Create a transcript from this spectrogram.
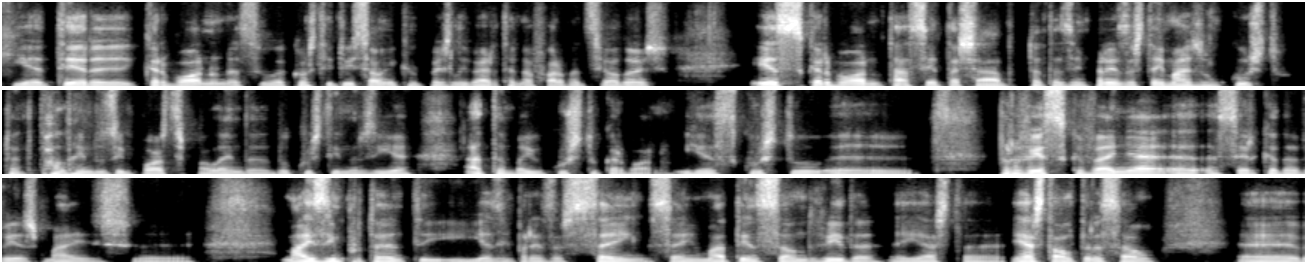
que é ter carbono na sua constituição e que depois liberta na forma de CO2, esse carbono está a ser taxado, portanto, as empresas têm mais um custo, portanto, para além dos impostos, para além do custo de energia, há também o custo do carbono. E esse custo eh, prevê-se que venha a, a, ser cada vez mais, eh, mais importante e as empresas, sem, sem uma atenção devida a esta, a esta alteração, eh,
